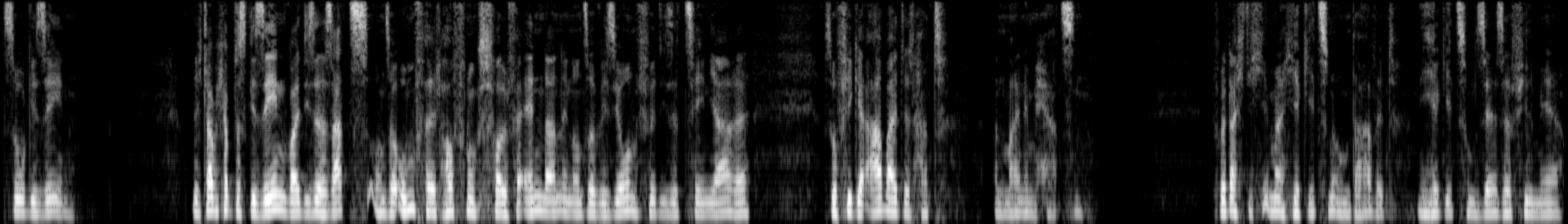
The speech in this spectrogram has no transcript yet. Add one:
so gesehen. Und ich glaube, ich habe das gesehen, weil dieser Satz, unser Umfeld hoffnungsvoll verändern in unserer Vision für diese zehn Jahre, so viel gearbeitet hat an meinem Herzen. Früher dachte ich immer, hier geht es nur um David. Nee, hier geht es um sehr, sehr viel mehr.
